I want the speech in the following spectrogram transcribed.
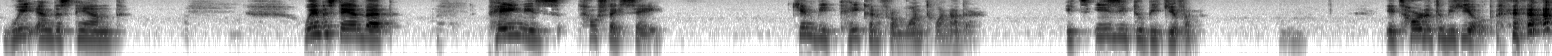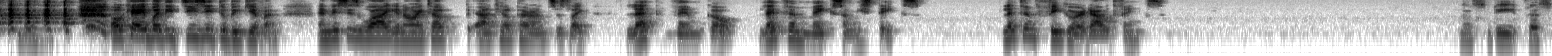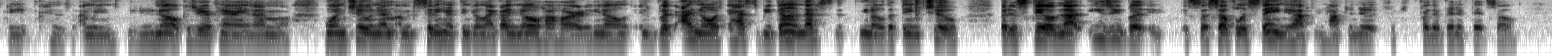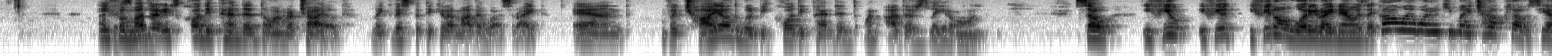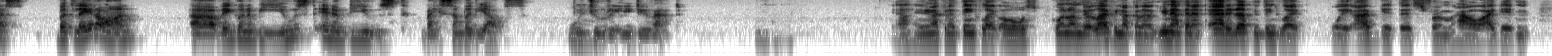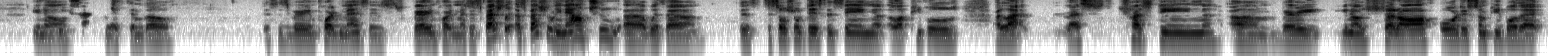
we understand we understand that pain is how should i say can be taken from one to another. It's easy to be given. It's harder to be healed. okay, but it's easy to be given. And this is why, you know, I tell I tell parents is like let them go. Let them make some mistakes. Let them figure it out things. That's deep. That's deep. Because I mean, you know, because you're a parent and I'm one too, and I'm, I'm, sitting here thinking like I know how hard, you know, but I know it has to be done. That's the, you know the thing too. But it's still not easy. But it's a selfless thing. You have to you have to do it for their benefit. So, if a mother is codependent on her child, like this particular mother was, right, and the child will be codependent on others later mm-hmm. on. So if you if you if you don't worry right now it's like oh i want to keep my child close yes. But later on uh, they're going to be used and abused by somebody else. Would you really do that? Yeah you're not going to think like oh what's going on in their life? You're not going to you're not going to add it up and think like wait i did this from how i didn't you know exactly. let them go this is a very important message very important message especially especially now too uh, with uh, the, the social distancing. A lot of people are a lot less trusting, um, very you know shut off. Or there's some people that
